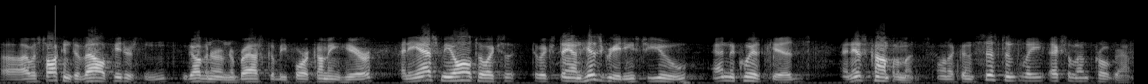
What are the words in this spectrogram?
uh, I was talking to Val Peterson, governor of Nebraska, before coming here, and he asked me all to, ex- to extend his greetings to you and the quiz kids and his compliments on a consistently excellent program.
